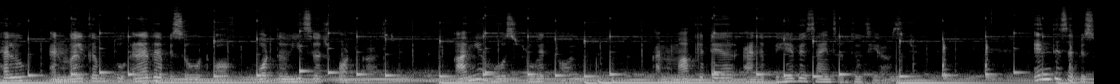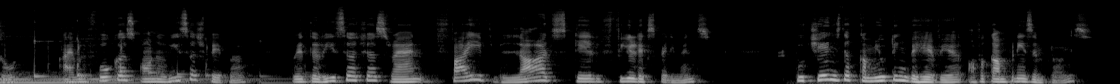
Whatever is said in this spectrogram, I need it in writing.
Hello and welcome to another episode of What the Research podcast. I'm your host Rohit Kaul. I'm a marketer and a behavior science enthusiast. In this episode, I will focus on a research paper where the researchers ran five large scale field experiments to change the commuting behavior of a company's employees.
